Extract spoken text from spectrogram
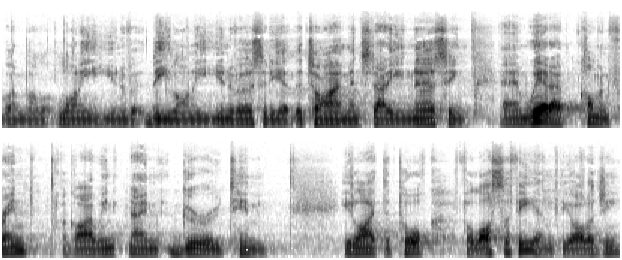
one of the Lonnie, the Lonnie University at the time and studying nursing. And we had a common friend, a guy we nicknamed Guru Tim. He liked to talk philosophy and theology.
